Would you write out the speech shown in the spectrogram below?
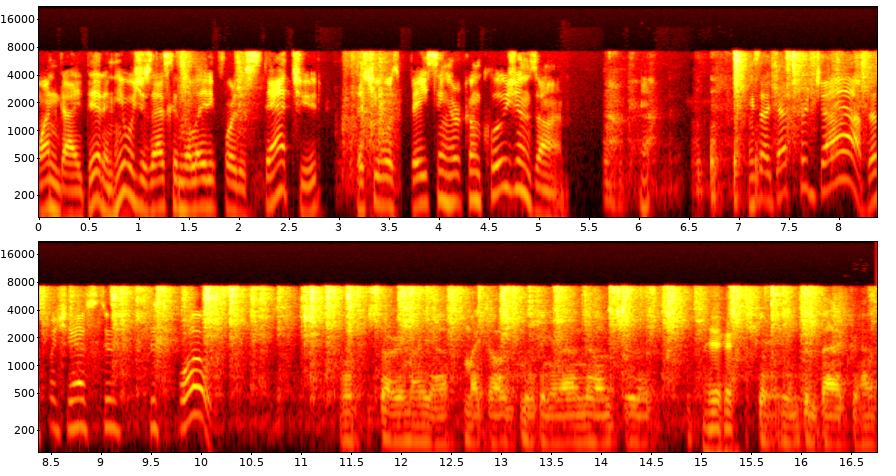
one guy did and he was just asking the lady for the statute that she was basing her conclusions on he's like that's her job that's what she has to disclose sorry, my uh, my dog's moving around now. I'm sure that's going into the background.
